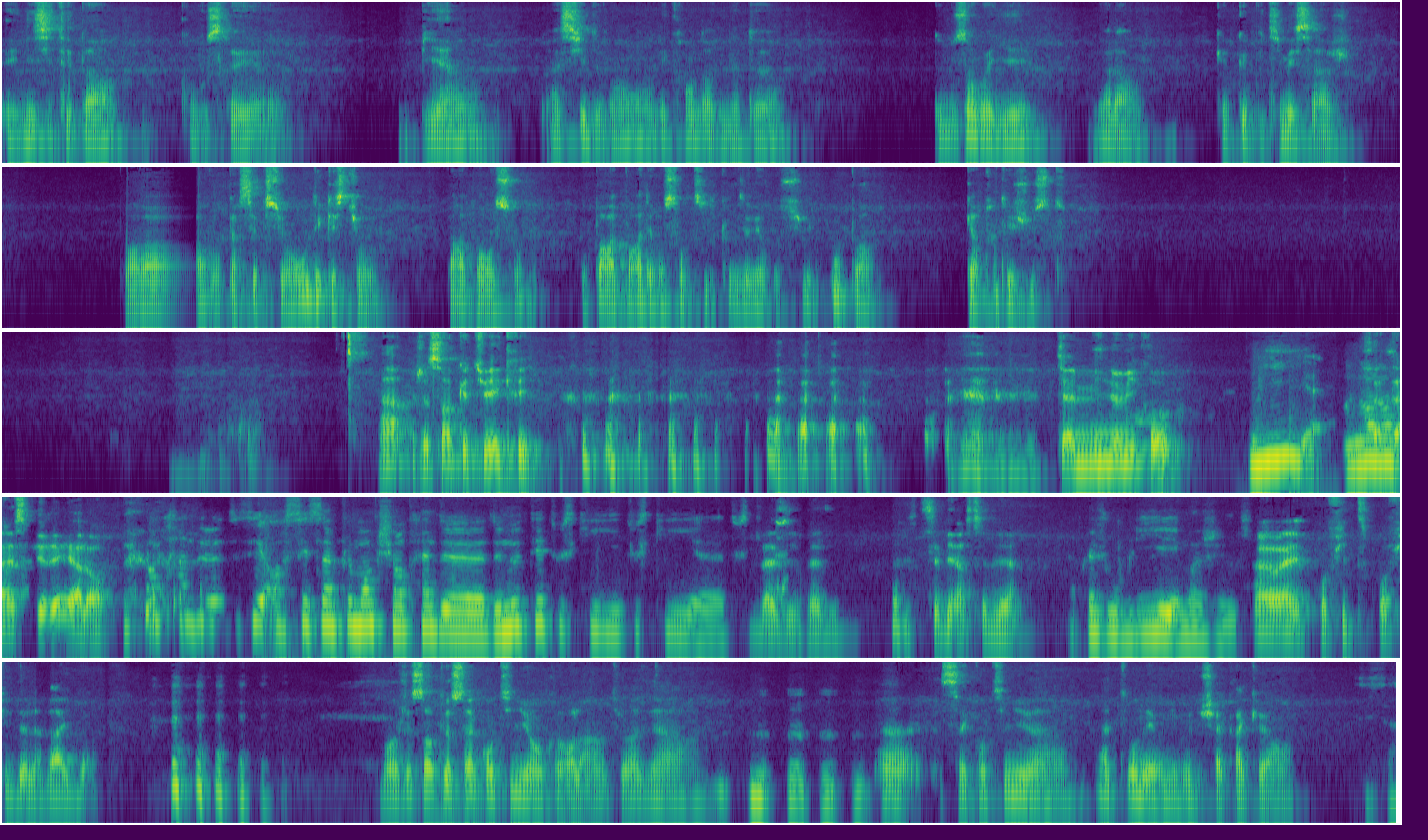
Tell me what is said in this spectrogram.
Et n'hésitez pas, quand vous serez euh, bien assis devant l'écran d'ordinateur, de nous envoyer voilà, quelques petits messages pour avoir vos perceptions ou des questions par rapport au son ou par rapport à des ressentis que vous avez reçus ou pas, car tout est juste. Ah, je sens que tu écris. tu as mis le micro? Oui. Ça t'a inspiré alors? C'est simplement que je suis en train de, noter tout ce qui. Tout ce qui, euh, vas-y, vas-y. C'est bien, c'est bien. Après, j'ai oublié. Moi, je... Ah ouais, profite, profite de la vibe. Bon, je sens que ça continue encore là, hein, tu vois. Mm, mm, mm, ça continue à, tourner au niveau du chakra cœur. C'est ça.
